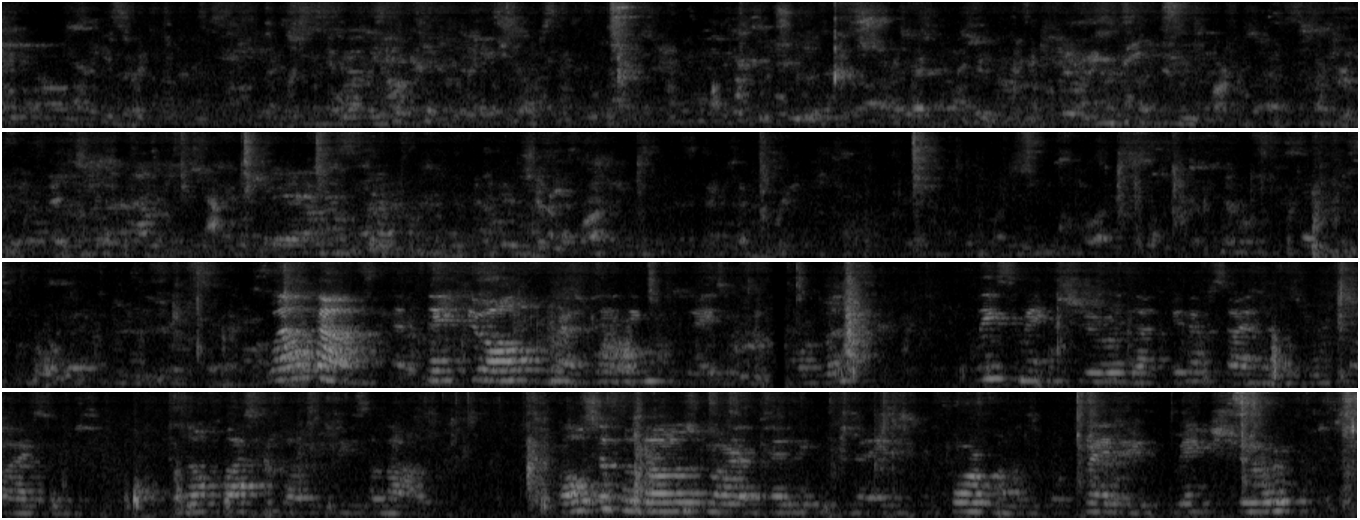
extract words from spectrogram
Welcome, and thank you all for attending today's performance. Please make sure that you have silenced your devices. No plastic is allowed. Also, for those who are attending today's performance for credit, make sure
